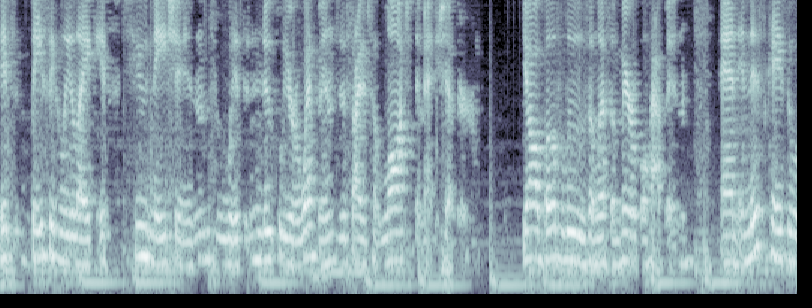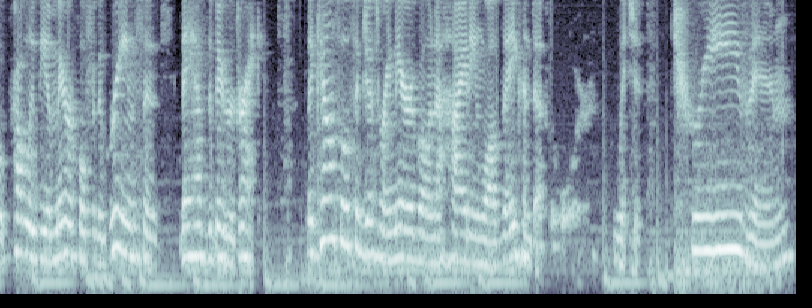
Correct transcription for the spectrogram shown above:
It's basically like if two nations with nuclear weapons decided to launch them at each other. Y'all both lose unless a miracle happens. And in this case, it would probably be a miracle for the Greens since they have the bigger dragons. The council suggests Rhaenyra go into hiding while they conduct the war which is treason.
